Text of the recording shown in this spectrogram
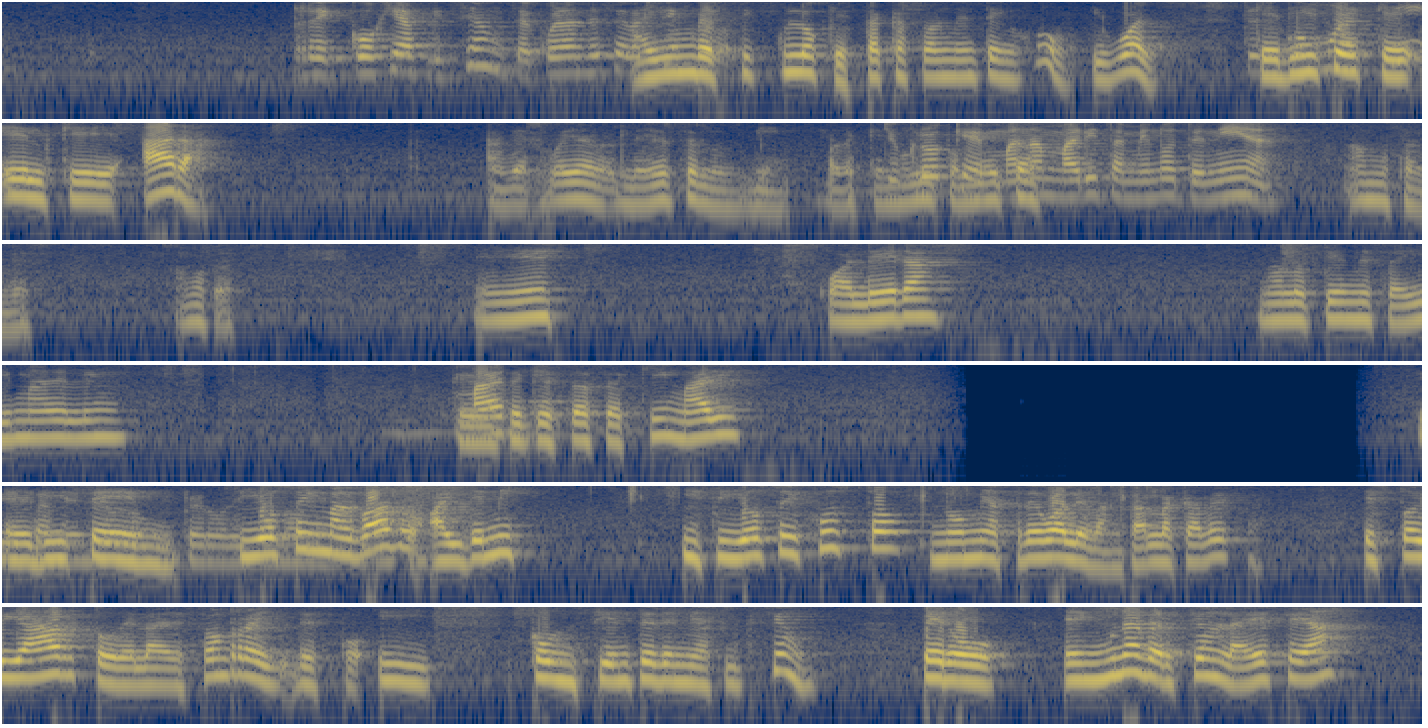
recoge aflicción. ¿Se acuerdan de ese versículo? Hay un versículo que está casualmente en Job, igual, que dice que el que ara, a ver, voy a leérselos bien para que Yo no creo me que hermana Mari también lo tenía. Vamos a ver, vamos a ver. Eh, ¿Cuál era? ¿No lo tienes ahí, Madeline? Que Mari. sé que estás aquí, Mari. Sí, Eh, dice, yo si yo soy malvado, ay de mí. Y si yo soy justo, no me atrevo a levantar la cabeza. Estoy harto de la deshonra y, desco- y consciente de mi aflicción. Pero en una versión, la SA,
